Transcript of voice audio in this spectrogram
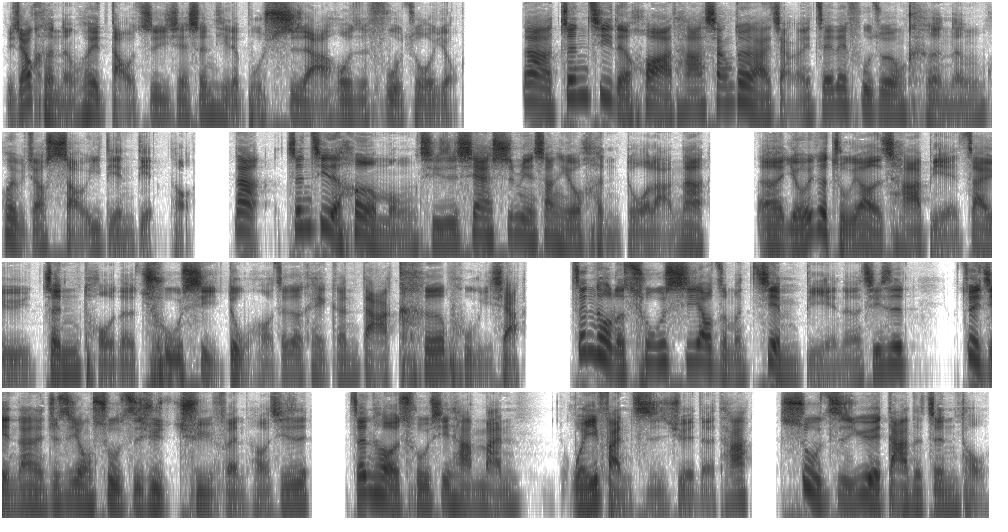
比较可能会导致一些身体的不适啊，或者是副作用。那针剂的话，它相对来讲，哎，这类副作用可能会比较少一点点哦。那针剂的荷尔蒙其实现在市面上有很多啦。那呃，有一个主要的差别在于针头的粗细度，哦，这个可以跟大家科普一下，针头的粗细要怎么鉴别呢？其实。最简单的就是用数字去区分哈，其实针头的粗细它蛮违反直觉的，它数字越大的针头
